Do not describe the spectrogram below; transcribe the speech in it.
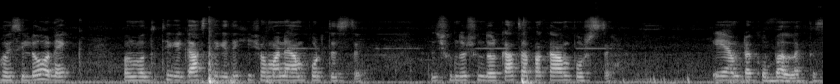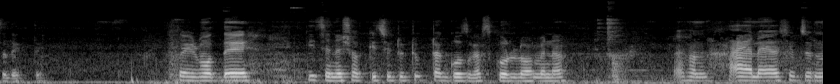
হয়েছিল অনেক। ওর মধ্যে থেকে গাছ থেকে দেখি সমানে আম পড়তেছে। সুন্দর সুন্দর কাঁচা পাকা আম পড়ছে। এই আমটা খুব ভালো লাগতেছে দেখতে। তো এর মধ্যে কিচেনে সব কিছু একটু টুকটাক গোছ গাছ করল আমি না এখন আয়ান আয়াসের জন্য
